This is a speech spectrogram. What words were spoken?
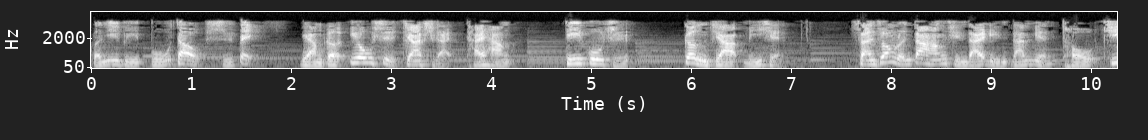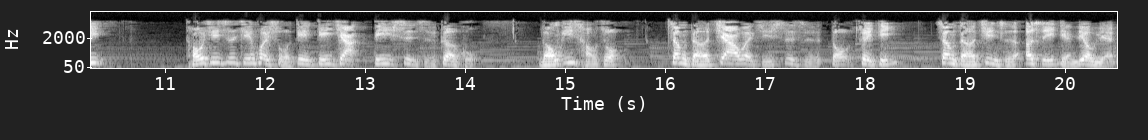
本益比不到十倍。两个优势加起来，台行低估值更加明显。散装轮大行情来临，难免投机，投机资金会锁定低价低市值个股，容易炒作。正德价位及市值都最低。正德净值二十一点六元，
